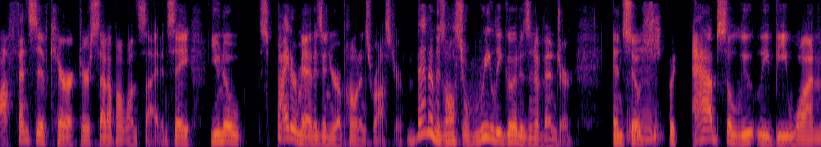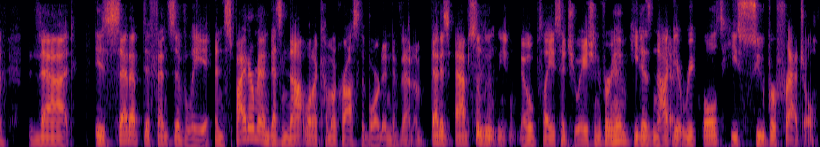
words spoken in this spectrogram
offensive character set up on one side and say, you know, Spider-Man is in your opponent's roster. Venom is also really good as an Avenger. And so mm. he could absolutely be one that is set up defensively, and Spider Man does not want to come across the board into Venom. That is absolutely no play situation for him. He does not yeah. get recalls. He's super fragile.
